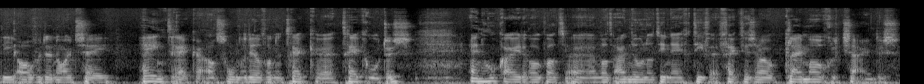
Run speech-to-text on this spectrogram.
die over de Noordzee heen trekken als onderdeel van de trek, uh, trekroutes. En hoe kan je er ook wat, wat aan doen dat die negatieve effecten zo klein mogelijk zijn. Dus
